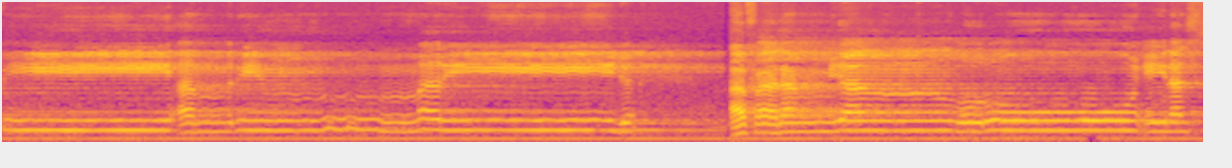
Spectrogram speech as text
في أمر مريج. أفلم ينظروا إلى السماء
